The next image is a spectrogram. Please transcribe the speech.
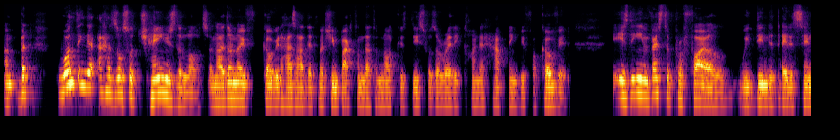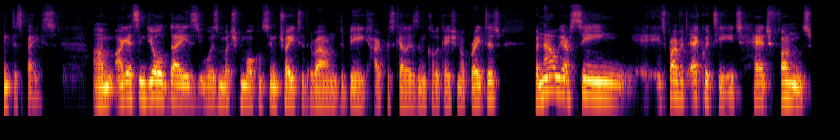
Um, but one thing that has also changed a lot, and I don't know if COVID has had that much impact on that or not, because this was already kind of happening before COVID, is the investor profile within the data center space. Um, I guess in the old days, it was much more concentrated around the big hyperscalers and colocation operators. But now we are seeing it's private equity, it's hedge funds,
